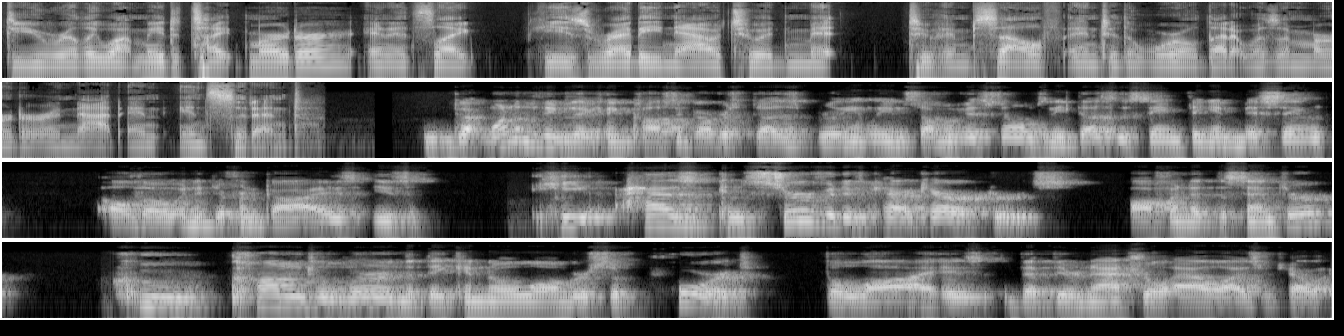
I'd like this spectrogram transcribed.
do you really want me to type murder? And it's like, he's ready now to admit to himself and to the world that it was a murder and not an incident. One of the things I think Costa-Gavras does brilliantly in some of his films, and he does the same thing in Missing, although in a different guise, is he has conservative char- characters often at the center who come to learn that they can no longer support the lies that their natural allies are telling.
